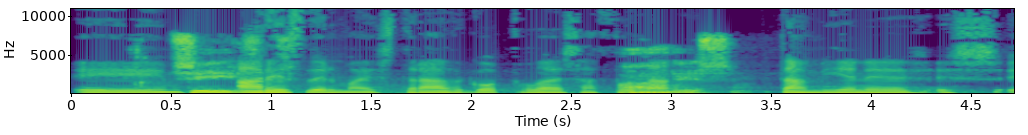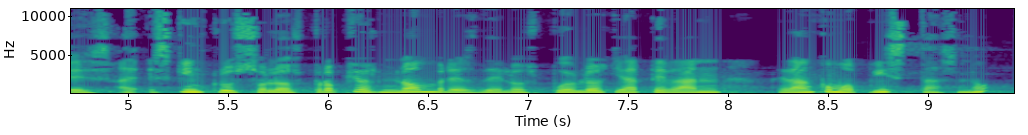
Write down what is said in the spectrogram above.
eh, Sí. Ares del maestrazgo, toda esa zona, Ares. también es, es, es, es que incluso los propios nombres de los pueblos ya te dan, te dan como pistas, ¿no?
